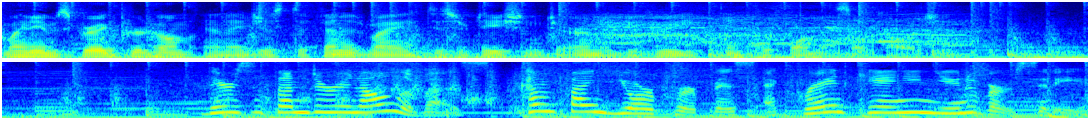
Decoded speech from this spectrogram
My name is Greg Prudhomme, and I just defended my dissertation to earn a degree in performance psychology. There's a thunder in all of us. Come find your purpose at Grand Canyon University.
